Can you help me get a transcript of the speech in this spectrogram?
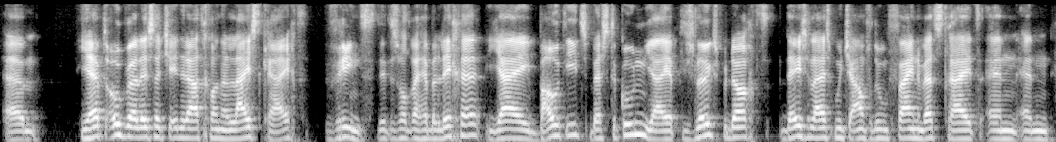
ehm, je hebt ook wel eens dat je inderdaad gewoon een lijst krijgt. Vriend, dit is wat wij hebben liggen. Jij bouwt iets, beste Koen. Jij hebt iets leuks bedacht. Deze lijst moet je aan voldoen. Fijne wedstrijd. En, en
